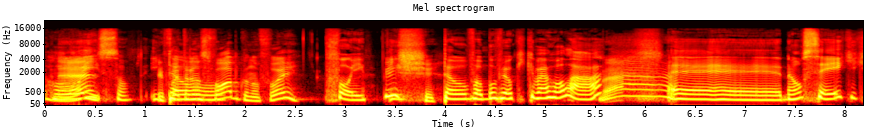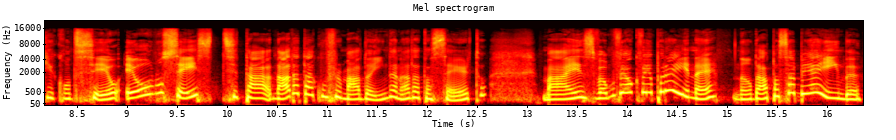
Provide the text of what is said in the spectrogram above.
Rolou Né? isso. Ele Então, foi transfóbico, não foi? Foi. Vixe. Então, vamos ver o que, que vai rolar. Ah, É, não sei o que, que aconteceu. Eu não sei se- se tá. Nada tá confirmado ainda, nada tá certo. Mas vamos ver o que vem por aí, né? Não dá pra saber ainda.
